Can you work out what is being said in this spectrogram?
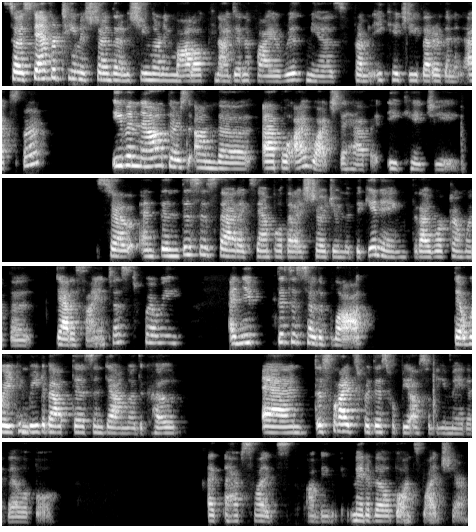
So a Stanford team has shown that a machine learning model can identify arrhythmias from an EKG better than an expert. Even now, there's on the Apple iWatch, they have an EKG. So, and then this is that example that I showed you in the beginning that I worked on with a data scientist where we, and you, this is so the blog that where you can read about this and download the code. And the slides for this will be also be made available. I have slides I'll be made available on SlideShare.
